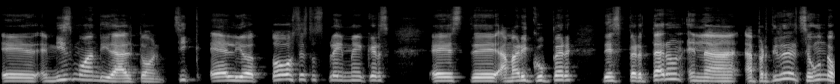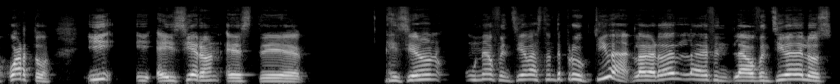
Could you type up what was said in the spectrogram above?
eh, el mismo Andy Dalton, Zeke Elliott, todos estos playmakers, este, Amari Cooper, despertaron en la, a partir del segundo cuarto y, e hicieron, este, hicieron una ofensiva bastante productiva. La verdad, la, la ofensiva de los,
